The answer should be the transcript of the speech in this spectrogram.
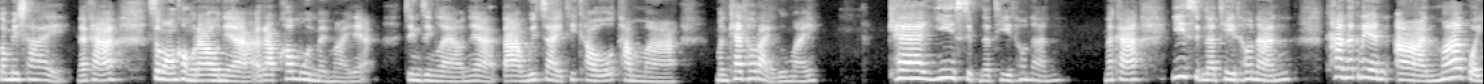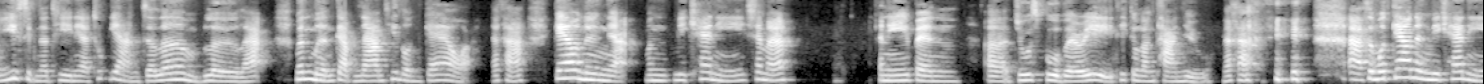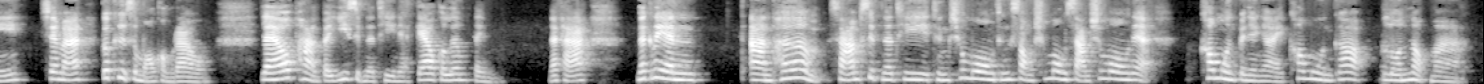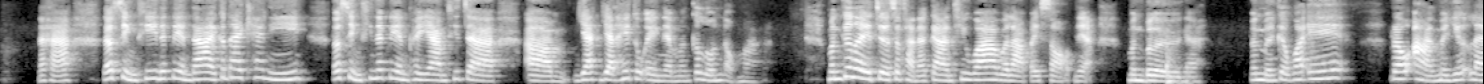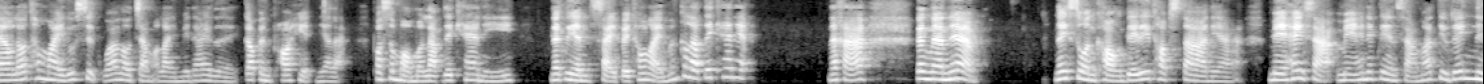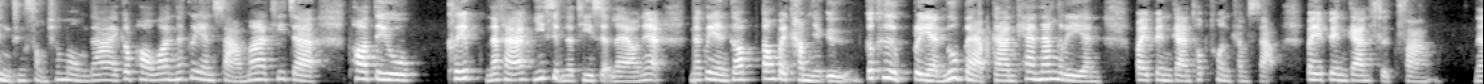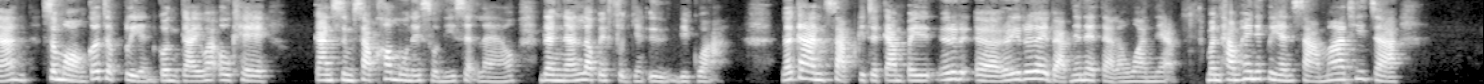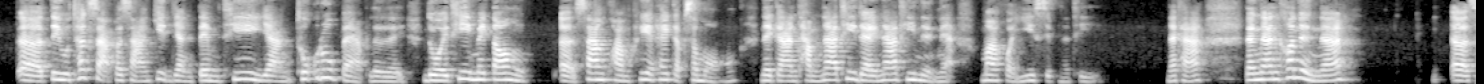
ก็ไม่ใช่นะคะ สมองของเราเนี่ยรับข้อมูลใหม่ ๆ เนี่ย จริง ๆ แล้วเนี่ย ตามวิจัยที่เขาทำมา มันแค่เท่าไหร่รู้ไหม แค่ 20 นาทีเท่านั้นนะคะ 20 นาทีเท่านั้น ถ้านักเรียนอ่านมากกว่า 20 นาทีเนี่ยทุกอย่างจะเริ่มเบลอละ มันเหมือนกับน้ำที่ล้นแก้วอะนะคะ แก้วหนึ่งเนี่ยมันมีแค่นี้ใช่ไหมอันนี้เป็นจูสบลูเบอร์รี่ที่กำลังทานอยู่นะคะะสมมติแก้วหนึ่งมีแค่นี้ใช่ไหมก็คือสมองของเรา แล้วผ่านไป 20 นาทีเนี่ยแก้วก็เริ่มเต็มนะคะ นักเรียน อ่านเพิ่ม 30 นาทีถึงชั่วโมงถึง 2 ชั่วโมง 3 ชั่วโมงเนี่ยข้อมูลเป็นยังไง ข้อมูลก็ล้นออกมานะคะ แล้วสิ่งที่นักเรียนได้ก็ได้แค่นี้ แล้วสิ่งที่นักเรียนพยายามที่จะยัดยัดให้ตัวเองเนี่ยมันก็ล้นออกมา มันก็เลยเจอสถานการณ์ที่ว่าเวลาไปสอบเนี่ยมันเบลอไงมันเหมือนกับว่าเอ๊ะเราอ่านมาเยอะแล้ว แล้วทำไมรู้สึกว่าเราจำอะไรไม่ได้เลย ก็เป็นเพราะเหตุเนี่ยแหละเพราะสมองมันรับได้แค่นี้ นักเรียนใส่ไปเท่าไหร่มันก็รับได้แค่เนี้ย นะคะ ดังนั้นเนี่ยในส่วนของ Daily Top Star เนี่ยเมย์ให้สาเมย์ให้นักเรียนสามารถติวได้ 1-2ถึงชั่วโมงได้ ก็เพราะว่านักเรียนสามารถที่จะพอติวคลิปนะคะ 20 นาทีเสร็จแล้วเนี่ยนักเรียนก็ต้องไปทำอย่างอื่น ก็คือเปลี่ยนรูปแบบการแค่นั่งเรียน ไปเป็นการทบทวนคำศัพท์ ไปเป็นการฝึกฟังนะสมองก็จะเปลี่ยนนกลไกว่าโอเค การซึมซับข้อมูลในส่วนนี้เสร็จแล้ว ดังนั้นเราไปฝึกอย่างอื่นดีกว่า และการสับกิจกรรมไปเรื่อยๆแบบนี้ในแต่ละวันเนี่ยมันทำให้นักเรียนสามารถที่จะติวทักษะภาษาอังกฤษอย่างเต็มที่อย่างทุกรูปแบบเลย โดยที่ไม่ต้องสร้างความเครียดให้กับสมอง ในการทำหน้าที่ใดหน้าที่หนึ่งเนี่ยมากกว่า 20 นาทีนะคะ ดังนั้นข้อหนึ่งนะ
